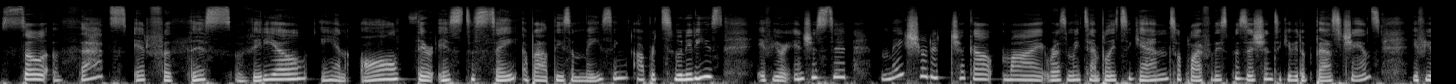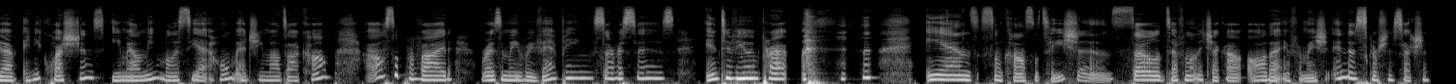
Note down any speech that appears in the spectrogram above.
So that's it for this video and all there is to say about these amazing opportunities. If you're interested, make sure to check out my resume templates again to apply for this position to give you the best chance. If you have any questions, email me, melecia at home at gmail.com. I also provide resume revamping services, interviewing prep, and some consultations. So definitely check out all that information in the description section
